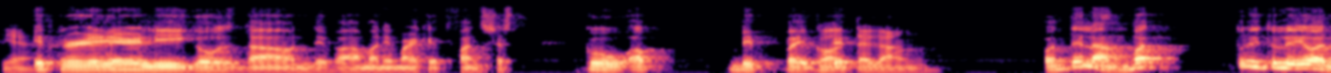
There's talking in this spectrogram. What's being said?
Yeah. It rarely goes down diba money market funds just go up bit by bit. Lang. Konti lang. But tuloy-tuloy yun.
